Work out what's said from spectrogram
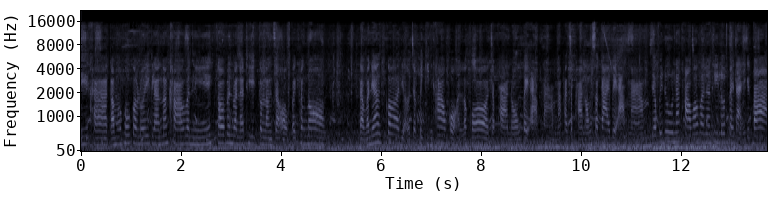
ดีค่ะ กลับมาพบกับโรยอีกแล้วนะคะ วันนี้ก็เป็นวันอาทิตย์กำลังจะออกไปข้างนอก แต่วันนี้ก็เดี๋ยวจะไปกินข้าวก่อน แล้วก็จะพาน้องไปอาบน้ำนะคะ จะพาน้องสกายไปอาบน้ำเดี๋ยวไปดูนะคะ ว่าวันอาทิตย์รถไปไหนกันบ้าง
